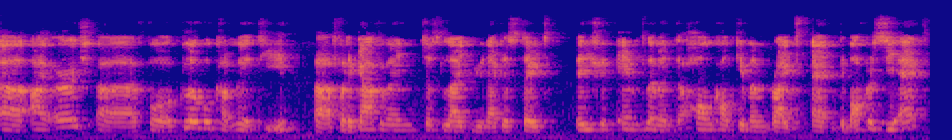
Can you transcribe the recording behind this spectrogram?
Uh, I urge uh, for global community, uh, for the government, just like United States, they should implement the Hong Kong Human Rights and Democracy Act.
